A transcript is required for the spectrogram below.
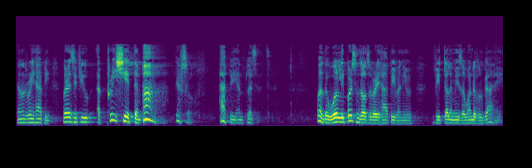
they're not very happy. Whereas if you appreciate them, ah, they're so happy and pleasant. Well, the worldly person is also very happy when you, if you tell him he's a wonderful guy.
